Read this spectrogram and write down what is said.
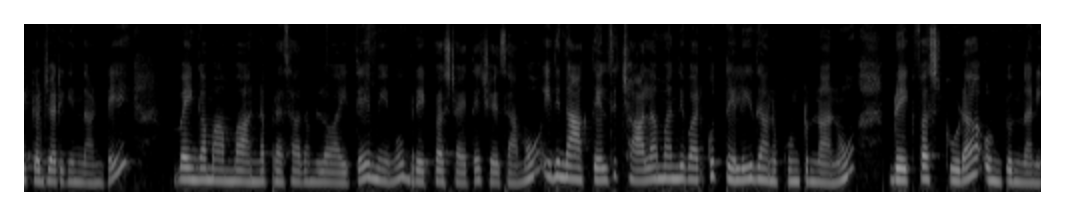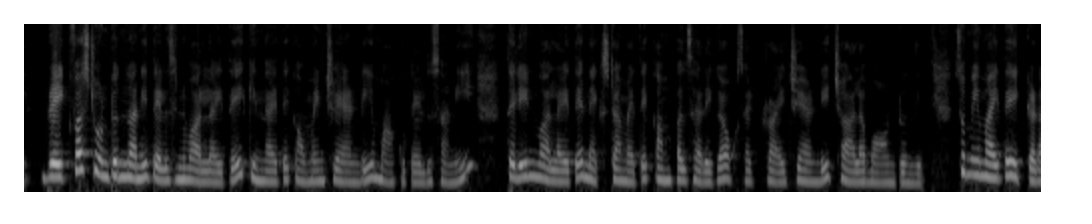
ఎక్కడ జరిగిందంటే వెంగమాంబ అన్న ప్రసాదంలో అయితే మేము బ్రేక్‌ఫాస్ట్ అయితే చేశాము. ఇది నాకు తెలిసి చాలా మంది వరకు తెలియదు అనుకుంటున్నాను. బ్రేక్‌ఫాస్ట్ కూడా ఉంటుందని. బ్రేక్‌ఫాస్ట్ ఉంటుందని తెలిసిన వాళ్ళైతే కింద అయితే కామెంట్ చేయండి మాకు తెలుసని. తెలియని వాళ్ళైతే నెక్స్ట్ టైం అయితే కంపల్సరీగా ఒకసారి ట్రై చేయండి. చాలా బాగుంటుంది సో, మేమైతే ఇక్కడ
